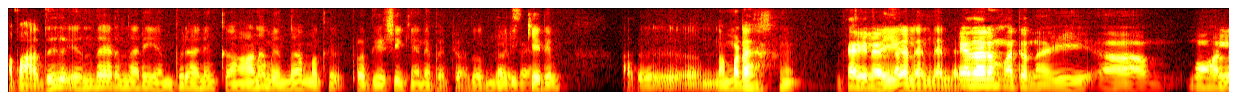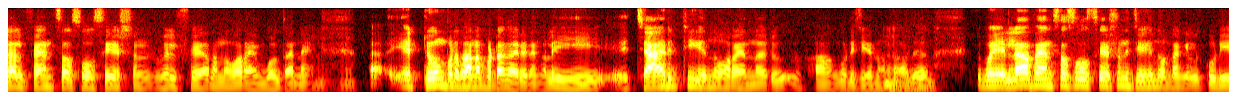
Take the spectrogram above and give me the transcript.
അപ്പോൾ അത് എന്തായിരുന്നാലും എമ്പുരാനും കാണുമെന്ന് നമുക്ക് പ്രതീക്ഷിക്കാനേ പറ്റും. അതൊന്നും ഒരിക്കലും അത് നമ്മുടെ ഏതായാലും മറ്റൊന്ന് ഈ മോഹൻലാൽ ഫാൻസ് അസോസിയേഷൻ വെൽഫെയർ എന്ന് പറയുമ്പോൾ തന്നെ ഏറ്റവും പ്രധാനപ്പെട്ട കാര്യം നിങ്ങൾ ഈ ചാരിറ്റി എന്ന് പറയുന്ന ഒരു വിഭാഗം കൂടി ചെയ്യുന്നുണ്ട്. അത് ഇപ്പോൾ എല്ലാ ഫാൻസ് അസോസിയേഷനും ചെയ്യുന്നുണ്ടെങ്കിൽ കൂടി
